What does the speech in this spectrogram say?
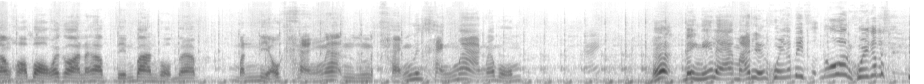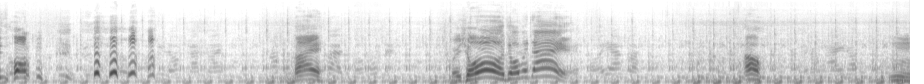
ต้องขอบอกไว้ก่อนนะครับดินบ้านผมนะครับ มันเหนียวแข็งนะ แข็งถึงแข็งมากนะผมเฮ้ยเด้งนี้แหละหมายถึงคุยก็ไม่นู่นคุยก็ไม่ตรงใช่ไม่โชว์โชว์ไม่ได้เอ้าอืม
